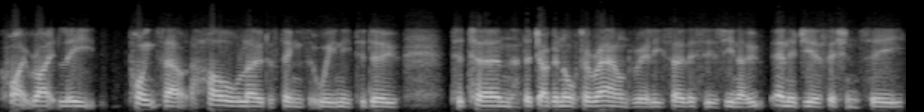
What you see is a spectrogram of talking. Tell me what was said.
quite rightly points out a whole load of things that we need to do to turn the juggernaut around, really. So this is, you know, energy efficiency,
